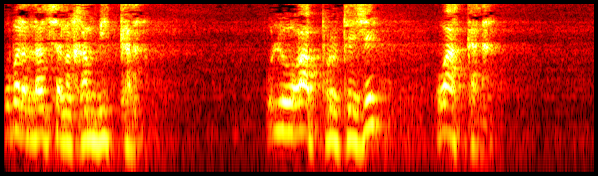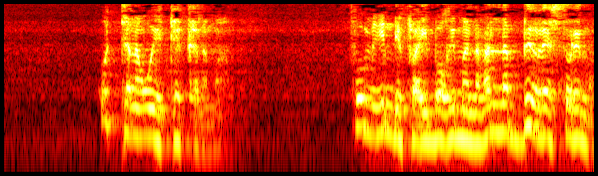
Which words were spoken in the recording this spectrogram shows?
O bala lansa na khambi kana. O li wa protéger, wa kana. O tana wo yete kana ma. fo miginde fa i na restauré ma.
